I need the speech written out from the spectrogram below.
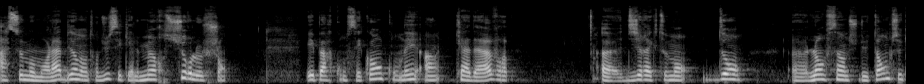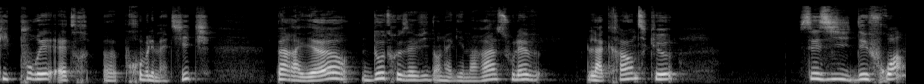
à ce moment-là, bien entendu, c'est qu'elle meurt sur le champ. Et par conséquent qu'on ait un cadavre euh, directement dans euh, l'enceinte du temple, ce qui pourrait être euh, problématique. Par ailleurs, d'autres avis dans la Guémara soulèvent la crainte que, saisie d'effroi,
